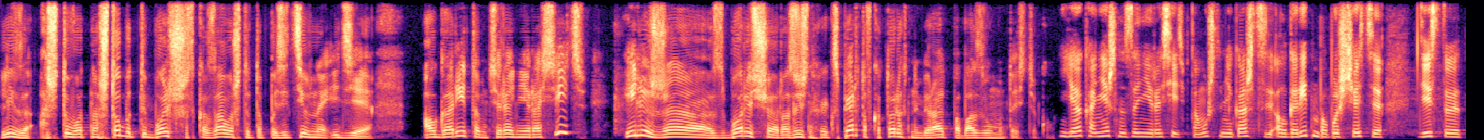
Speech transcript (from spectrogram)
Лиза, а что вот на что бы ты больше сказала, что это позитивная идея? Алгоритм-нейросеть или же сборище различных экспертов, которых набирают по базовому тестику? Я, конечно, за нейросеть, потому что, мне кажется, алгоритм по большей части действует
